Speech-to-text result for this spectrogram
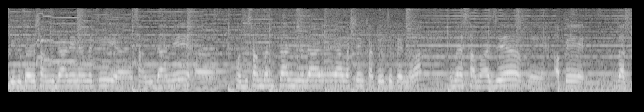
විරුදරු සංවිධානය නැමති සංවිධානයේ පොදු සම්බන්ධතා නිලධාරයා වශයෙන් කටයුතු කරනවා එම සමාජය අපේ රට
